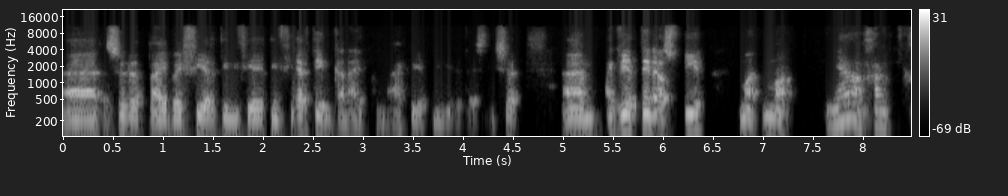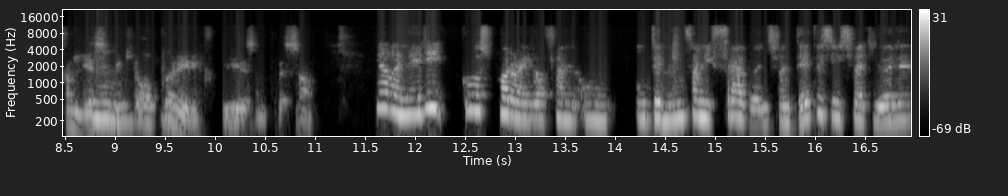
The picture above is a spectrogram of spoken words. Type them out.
uh sodat hy by 14 14 14 kan uitkom. Ek weet nie wie dit is nie. So ehm um, ek weet net daar's vier, maar maar ja, gaan gaan lees 'n Mm. bietjie op oor hierdie hierdie is interessant. Ja, net die kosbaarheid daarvan om om te noem van die vrouens, want dit is iets wat Jode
